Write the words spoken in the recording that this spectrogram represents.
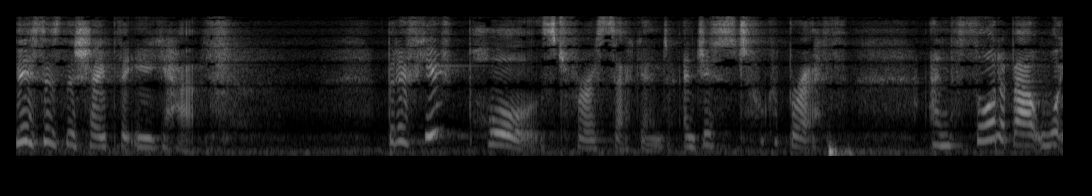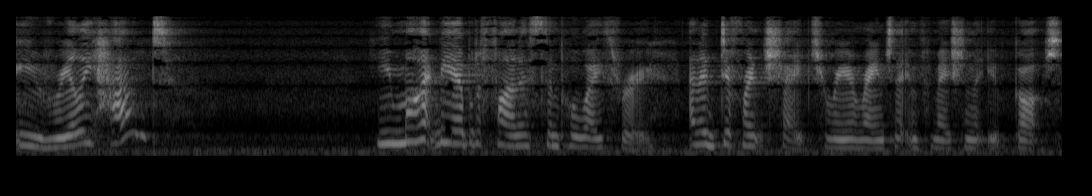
this is the shape that you have. But if you paused for a second and just took a breath and thought about what you really had, you might be able to find a simple way through and a different shape to rearrange that information that you've got.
